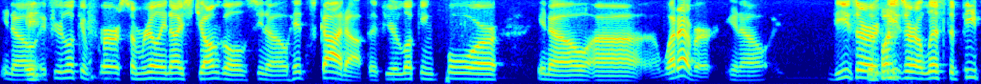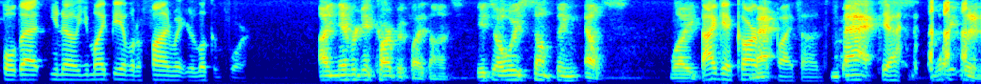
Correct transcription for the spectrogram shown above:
you know It's- if you're looking for some really nice jungles you know hit scott up if you're looking for you know uh whatever you know these are The fun- these are a list of people that you know you might be able to find what you're looking for I never get carpet pythons. It's always something else, like i get carpet Mac- pythons Max, Yeah. white lip,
